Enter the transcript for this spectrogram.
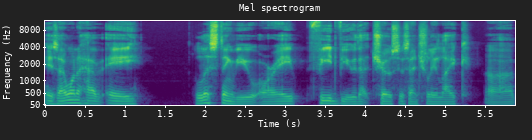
is I want to have a listing view or a feed view that shows essentially like uh,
